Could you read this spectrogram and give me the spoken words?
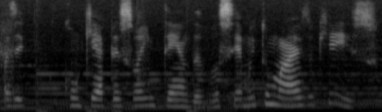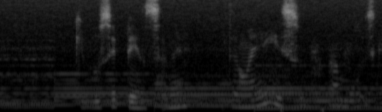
Fazer com que a pessoa entenda, você é muito mais do que isso que você pensa, né? Então é isso, a música.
